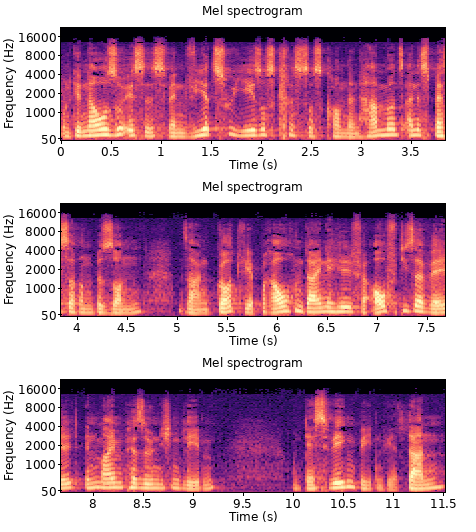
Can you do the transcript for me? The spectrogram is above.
und genau so ist es, wenn wir zu Jesus Christus kommen, dann haben wir uns eines Besseren besonnen und sagen, Gott, wir brauchen deine Hilfe auf dieser Welt, in meinem persönlichen Leben. Und deswegen beten wir dann,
